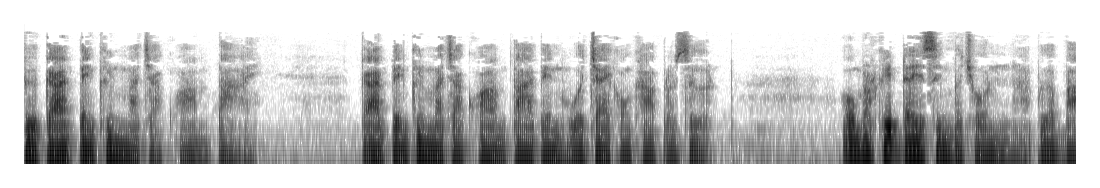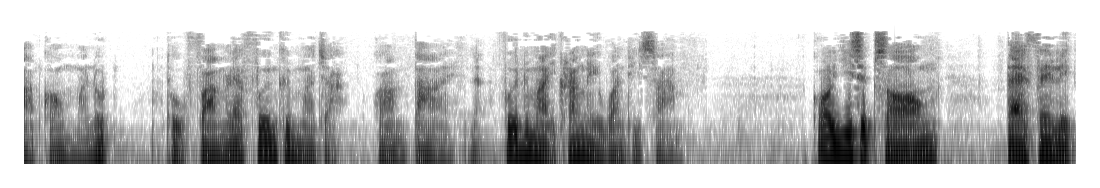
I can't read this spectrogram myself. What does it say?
คือการเป็นขึ้นมาจากความตาย การเป็นขึ้นมาจากความตายเป็นหัวใจของข่าวประเสริฐ องค์พระคริสต์ได้สิ้นพระชนเพื่อบาปของมนุษย์ ถูกฝังและฟื้นขึ้นมาจากความตายนะฟื้นขึ้นมาอีกครั้งในวันที่สามข้อ22แต่เฟลิก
